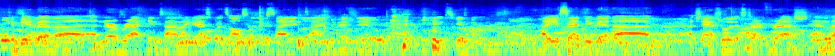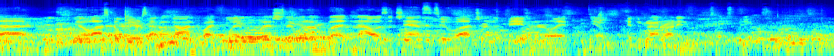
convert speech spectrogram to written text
it can be a bit of a, a nerve-wracking time, I guess, but it's also an exciting time because you, excuse me, like you said, you get uh, a chance really to start fresh. And uh, you know, the last couple years haven't gone quite the way we wish they would have, but now is a chance to uh, turn the page and really, you know, hit the ground running, so to speak.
